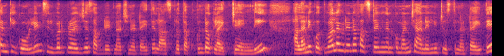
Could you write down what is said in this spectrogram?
కనుక gold and silver prizes update నచ్చినట్టయితే లాస్ట్లో తప్పకుండా ఒక లైక్ చేయండి. అలానే కొత్త వాళ్ళు ఎవరైనా ఫస్ట్ టైం కనుక మన ఛానల్ని చూస్తున్నట్టయితే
